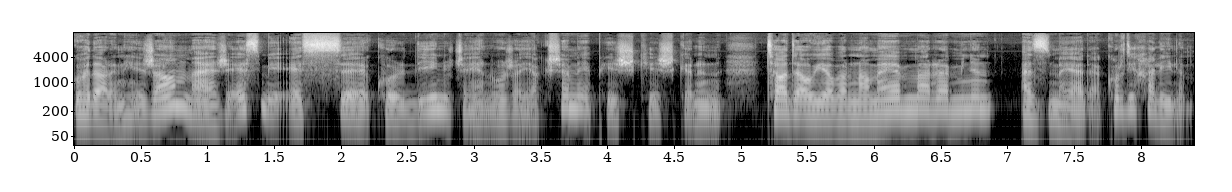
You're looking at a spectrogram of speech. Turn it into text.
گهدارن هجام مج اس بی اس کردی نوچه روژا یکشم پیشکش کرن تا داویا برنامه مرمینن از میاده. کردی خلیلم.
